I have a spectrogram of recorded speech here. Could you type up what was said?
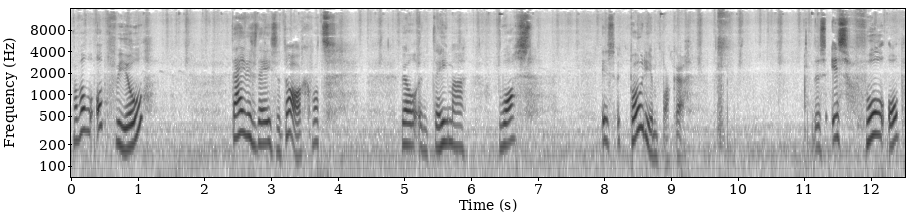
Maar wat me opviel tijdens deze dag, wat wel een thema was, is het podium pakken. Dus is volop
